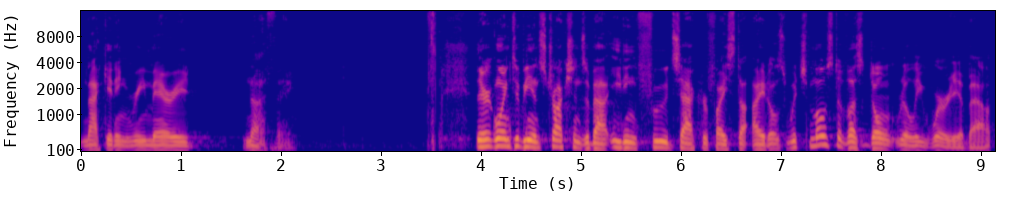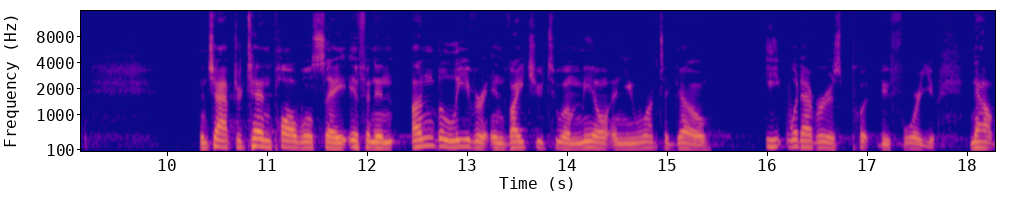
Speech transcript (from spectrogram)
Not getting remarried, nothing. There are going to be instructions about eating food sacrificed to idols, which most of us don't really worry about. In chapter 10, Paul will say, If an unbeliever invites you to a meal and you want to go, eat whatever is put before you. Now,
